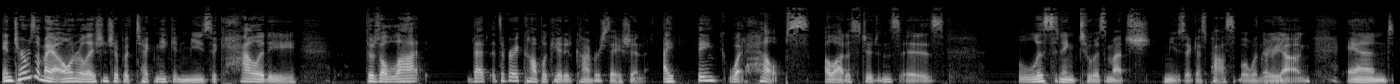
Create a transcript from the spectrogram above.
In terms of my own relationship with technique and musicality, there's a lot that it's a very complicated conversation. I think what helps a lot of students is listening to as much music as possible when they're Agreed. young. And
